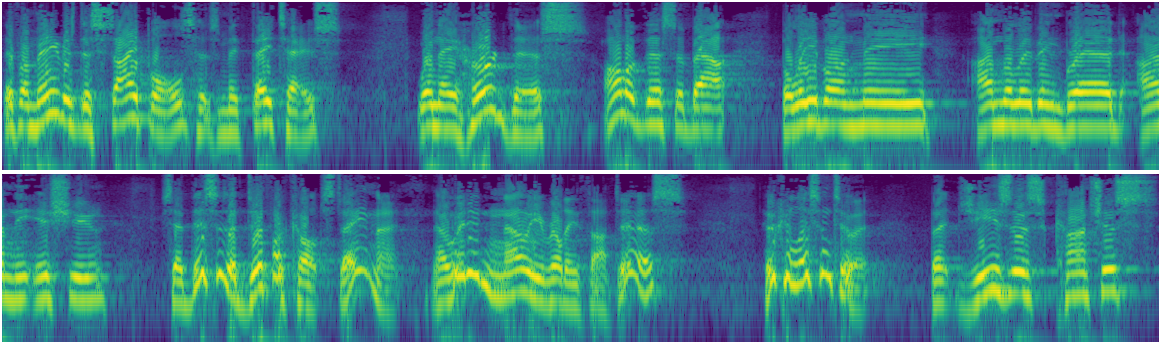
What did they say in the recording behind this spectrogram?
Therefore, many of his disciples, his mathetes, when they heard this, all of this about believe on me, I'm the living bread, I'm the issue, said this is a difficult statement. Now we didn't know he really thought this. Who can listen to it? But Jesus, conscious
